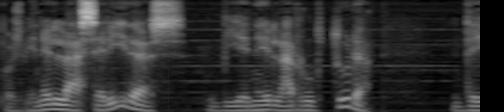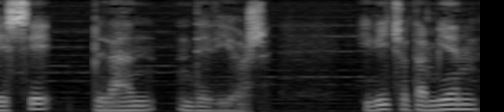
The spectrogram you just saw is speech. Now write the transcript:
pues vienen las heridas, viene la ruptura de ese plan de Dios. Y dicho también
